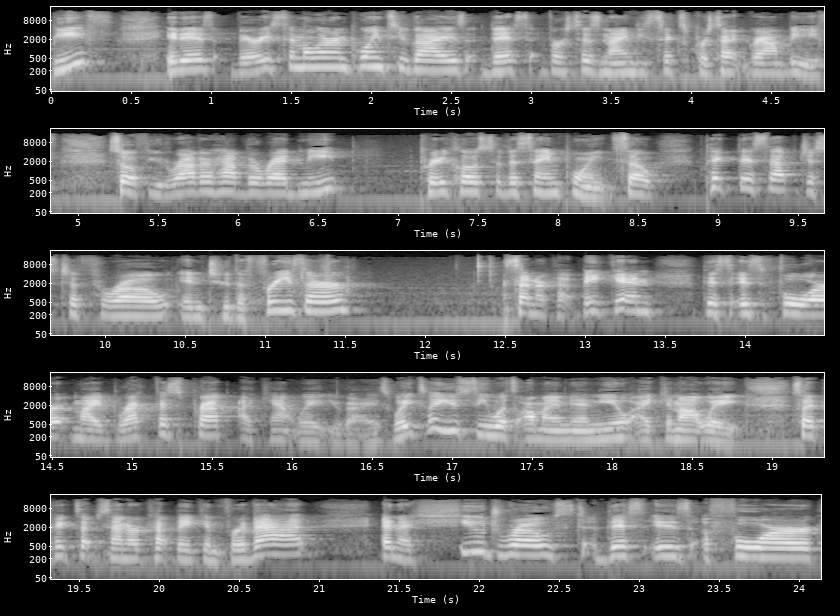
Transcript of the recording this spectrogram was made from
beef. It is very similar in points, you guys, this versus 96% ground beef. So if you'd rather have the red meat, pretty close to the same point. So pick this up just to throw into the freezer center cut bacon. This is for my breakfast prep. I can't wait, you guys. Wait till you see what's on my menu. I cannot wait. So I picked up center cut bacon for that and a huge roast. This is for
